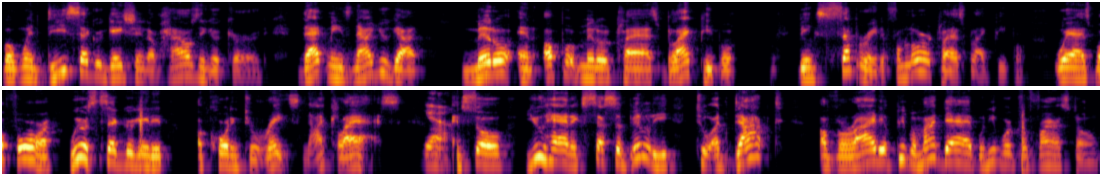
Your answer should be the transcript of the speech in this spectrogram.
But when desegregation of housing occurred, that means now you got middle and upper middle class Black people being separated from lower class Black people. Whereas before, we were segregated according to race, not class. Yeah. And so you had accessibility to adopt a variety of people. My dad, when he worked for Firestone,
